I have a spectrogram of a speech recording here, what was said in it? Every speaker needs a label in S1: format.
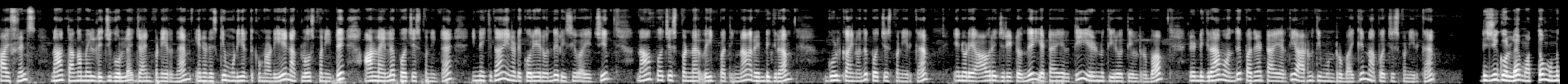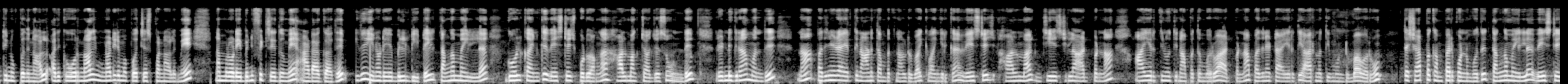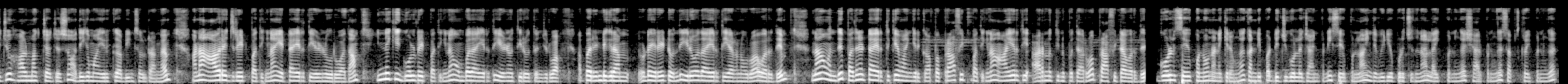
S1: Hi friends நான் தங்கமயில் டிஜிகோல்டில் join பண்ணியிருந்தேன். என்னோடய ஸ்கீம் முடியறதுக்கு முன்னாடியே நான் க்ளோஸ் பண்ணிவிட்டு ஆன்லைனில் பர்ச்சேஸ் பண்ணிட்டேன். இன்றைக்கி தான் என்னோடய கொரியர் வந்து ரிசீவ் ஆயிடுச்சு. நான் பர்ச்சேஸ் பண்ண வெயிட் பார்த்திங்கன்னா ரெண்டு கிராம். கோல்ட் காயின் வந்து பர்ச்சேஸ் பண்ணியிருக்கேன். என்னுடைய ஆவரேஜ் ரேட் வந்து எட்டாயிரத்தி எழுநூற்றி இருபத்தேழு ரூபா ரெண்டு கிராம் வந்து பதினெட்டாயிரத்தி அறநூற்றி மூணு ரூபாய்க்கு நான் பர்ச்சேஸ் பண்ணியிருக்கேன். டிஜிகோலில் மொத்தம் முந்நூற்றி முப்பது நாள். அதுக்கு ஒரு நாள் முன்னாடி நம்ம பர்ச்சேஸ் பண்ணாலுமே நம்மளுடைய பெனிஃபிட்ஸ் எதுவுமே ஆட் ஆகாது. இது என்னுடைய பில் டீட்டெயில் தங்கமயிலில் கோல்ட் காயினுக்கு வேஸ்டேஜ் போடுவாங்க. ஹால்மார்க் சார்ஜஸும் உண்டு. ரெண்டு கிராம் வந்து நான் பதினேழாயிரத்தி நானூற்றம்பத்தி நாலு ரூபாய்க்கு வாங்கியிருக்கேன். வேஸ்டேஜ் ஹால்மார்க் ஜிஎஸ்டிலாம் ஆட் பண்ணால் ஆயிரத்தி நூற்றி நாற்பத்தொம்பது ரூபா ஆட் பண்ணால் பதினெட்டாயிரத்தி அறநூற்றி மூணு ரூபா வரும். மற்ற ஷாப்பை கம்பேர் பண்ணும்போது தங்கமயிலில் வேஸ்டேஜும் ஹால்மார்க் சார்ஜஸும் அதிகமாக இருக்குது அப்படின்னு சொல்கிறாங்க ஆனால் ஆவரேஜ் ரேட் பார்த்திங்கன்னா எட்டாயிரத்தி எழுநூறுவா தான். இன்றைக்கி கோல்டு ரேட் பார்த்திங்கன்னா ஒன்பதாயிரத்தி எழுநூற்றி இருபத்தஞ்சி ரூபா. அப்போ ரெண்டு கிராமோட ரேட் வந்து இருபதாயிரத்தி இரநூறுவா வருது. நான் வந்து பதினெட்டாயிரத்துக்கே வாங்கியிருக்கேன். அப்போ ப்ராஃபிட் பார்த்திங்கன்னா ஆயிரத்தி அறநூற்றி முப்பத்தாறுரூவா ப்ராஃபிட்டாக வருது. கோல்டு சேவ் பண்ணணும்னு நினைக்கிறவங்க கண்டிப்பாக டிஜி கோல்டில் ஜாயின் பண்ணி சேவ் பண்ணலாம். இந்த வீடியோ பிடிச்சதுன்னா லைக் பண்ணுங்கள் ஷேர் பண்ணுங்கள் சப்ஸ்கிரைப் பண்ணுங்கள்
